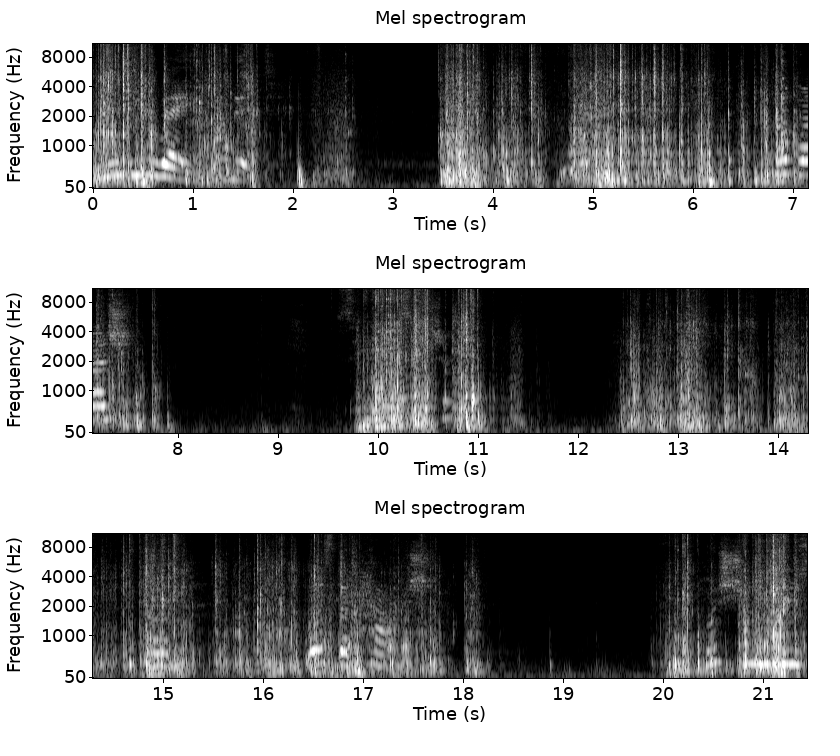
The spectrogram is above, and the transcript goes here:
Move away from it. Her brush. See this sunshine? Um, where's the pouch? Her shoes.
